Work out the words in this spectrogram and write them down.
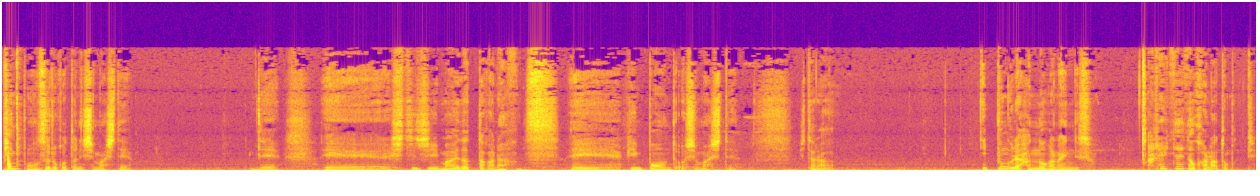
ピンポンすることにしましてで、えー、7時前だったかな、えー、ピンポンって押しまして。したら1分ぐらい反応がないんですよ。あれいないのかなと思って。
